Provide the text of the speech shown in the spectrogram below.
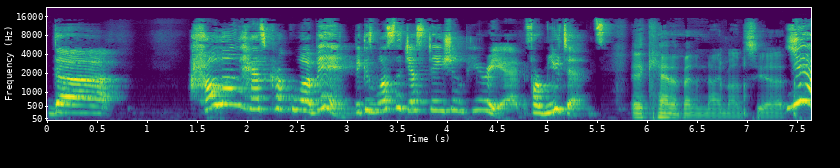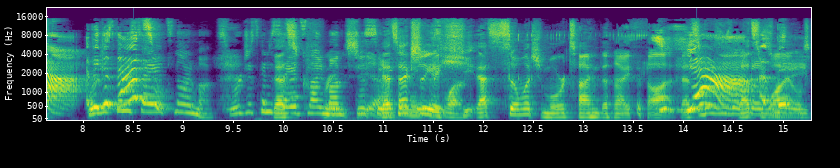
the how long has Krakoa been? Because what's the gestation period for mutants? It can't have been nine months yet. Yeah, We're because just gonna say that's it's nine months. We're just gonna That's say it's nine months. crazy. Just so that's actually a this hu- that's so much more time than I thought. That's, Yeah. that's wild.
